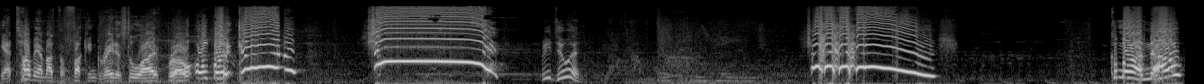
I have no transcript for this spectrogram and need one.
Yeah, tell me I'm not the fucking greatest alive, bro. Oh my god! What are you doing? Come on now!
